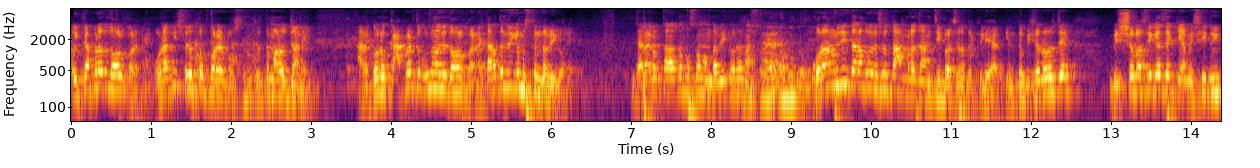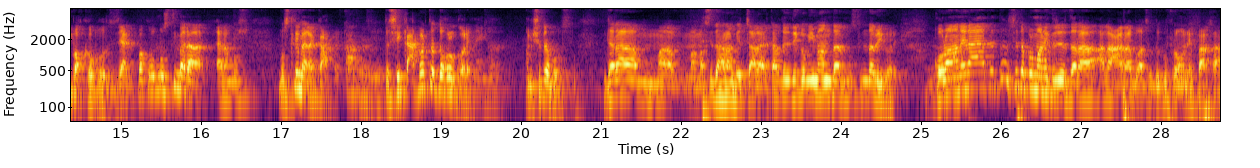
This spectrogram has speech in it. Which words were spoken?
ওই কাপড়রা তো দখল করে নাই। ওরা কি সেটা তো পরের প্রশ্ন সেটা তো মানুষ জানে। আমি কোনো কাপের তো ঘোষণা দিয়ে দখল করে না তারা তো নিজেকে মুসলিম দাবি করে। যারা করে তারা তো মুসলমান দাবি করে না। কোরআন অনুযায়ী তারা বলে সেটা তো আমরা জানছি বা সেটা তো ক্লিয়ার কিন্তু বিষয়টা হচ্ছে যে বিশ্ববাসীর কাছে কি আমি সেই দুই পক্ষ বলছি যে এক পক্ষ মুসলিম এরা এরা মুস- মুসলিম এরা কাপড় তো সেই কাপের তো দখল করে নাই। আমি সেটা বলছি। যারা মাসিদ হারামকে চালায় তারা যদি দেখো ইমানদার মুসলিম দাবি করে। কোরআনের আয়াতে তো সেটা প্রমাণিত যে তারা আলা আরব আসুদ কুফরমনে ফাঁকা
